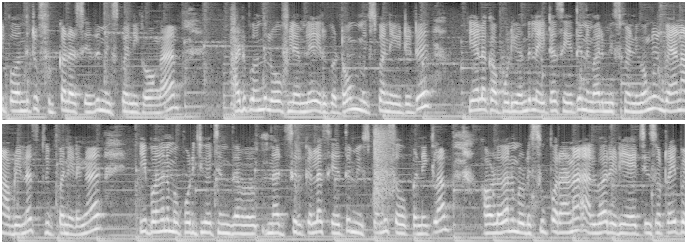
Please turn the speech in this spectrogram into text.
இப்போ வந்துட்டு ஃபுட் கலர் சேர்த்து மிக்ஸ் பண்ணிக்கோங்க. அடுப்பு வந்து லோ ஃப்ளேம்லேயே இருக்கட்டும். மிக்ஸ் பண்ணி விட்டுட்டு ஏலக்காய் பொடி வந்து லைட்டாக சேர்த்து இந்த மாதிரி மிக்ஸ் பண்ணிக்கோங்க. உங்களுக்கு வேணாம் அப்படின்னா ஸ்கிப் பண்ணிவிடுங்க இப்போ வந்து நம்ம பொடிச்சு வச்சிருந்த நட்ஸ் இருக்குல்ல சேர்த்து மிக்ஸ் பண்ணி சர்வ் பண்ணிக்கலாம். அவ்வளோதான் நம்மளுடைய சூப்பரான அல்வா ரெடி ஆயிடுச்சு. ஸோ ட்ரை பண்ணி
